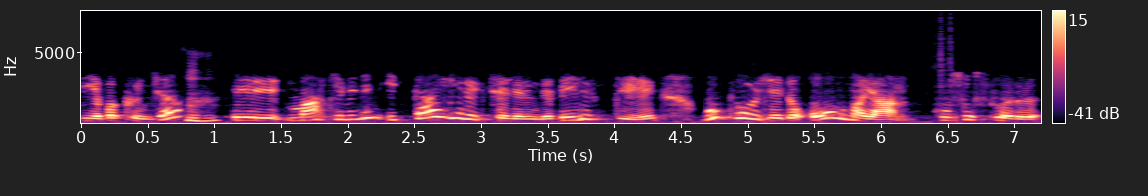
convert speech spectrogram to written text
Diye bakınca e, mahkemenin iptal gerekçelerinde belirttiği bu projede olmayan hususları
